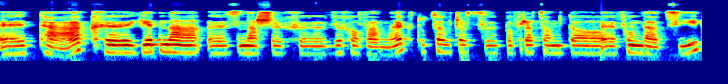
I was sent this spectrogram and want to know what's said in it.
E, tak, e, jedna e, z naszych wychowanek, tu cały czas powracam do fundacji,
